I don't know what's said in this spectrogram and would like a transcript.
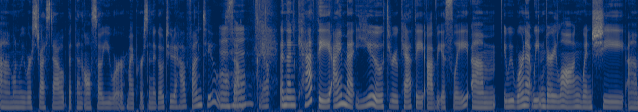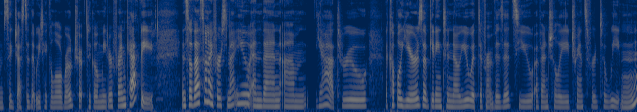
um, when we were stressed out but then also you were my person to go to to have fun too so Yep. and then Kathy, I met you through Kathy, obviously. Um, we weren't at Wheaton very long when she um, suggested that we take a little road trip to go meet her friend Kathy. And so that's when I first met you. And then, um, yeah, through a couple years of getting to know you with different visits, you eventually transferred to Wheaton.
